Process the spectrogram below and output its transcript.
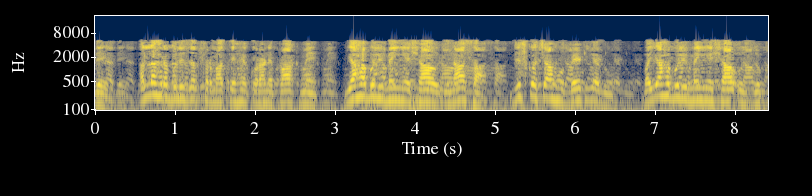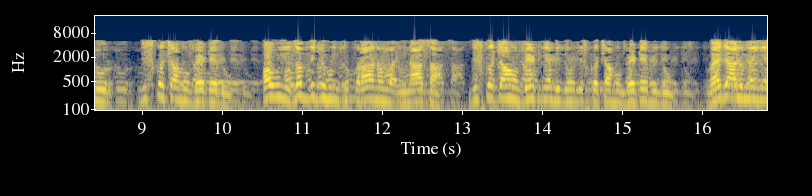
دے۔ اللہ رب العزت فرماتے ہیں قرآن پاک میں یہ بلی میں شاہ اناسا، جس کو چاہوں بیٹیاں دوں۔ وہ یہ بلی میں شاہ ذکور جس کو چاہوں بیٹے دوں۔ او ضب ذکران و اناسا، جس کو چاہوں بیٹیاں بھی دوں، جس کو چاہوں بیٹے بھی دوں۔ ویجا میں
